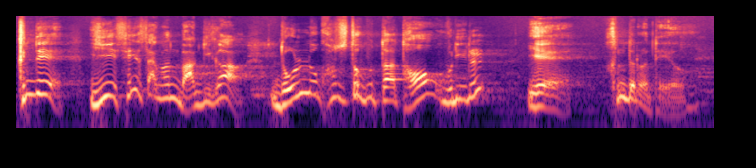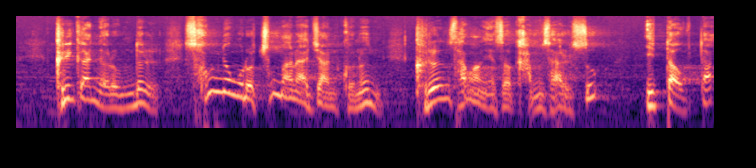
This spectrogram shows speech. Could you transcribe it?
근데 이 세상은 마귀가 롤러코스터보다 더 우리를 예 흔들어 대요. 그러니까 여러분들 성령으로 충만하지 않고는 그런 상황에서 감사할 수 있다 없다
